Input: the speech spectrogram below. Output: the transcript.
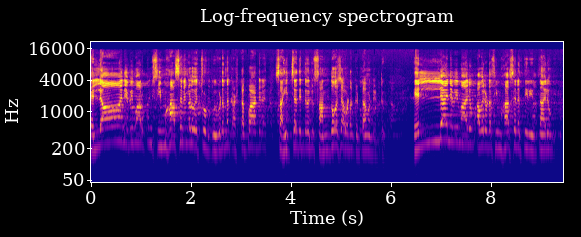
എല്ലാ നബിമാർക്കും സിംഹാസനങ്ങൾ വെച്ചു കൊടുക്കും. ഇവിടുന്ന് കഷ്ടപ്പാടിന് സഹിച്ചതിന്റെ ഒരു സന്തോഷം അവിടെ കിട്ടാൻ വേണ്ടിയിട്ട്. എല്ലാ നബിമാരും അവരുടെ സിംഹാസനത്തിൽ ഇരുന്നാലും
